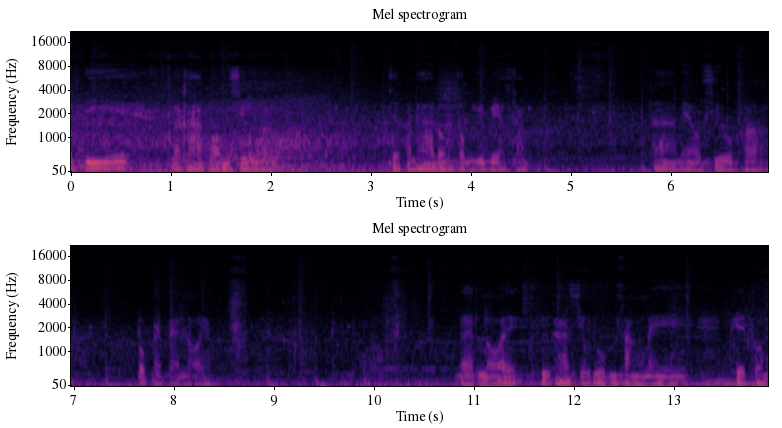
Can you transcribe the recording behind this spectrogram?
ชุดนี้ราคาพร้อมชิวเจ็ดพันห้าลมส่งอีเมลครับ ถ้าไม่เอาชิวก็ลบไปแปดร้อยครับแปดร้อยคือค่าชิวที่ผมสั่งในเพจของ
